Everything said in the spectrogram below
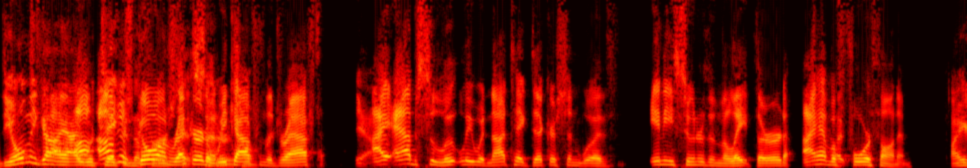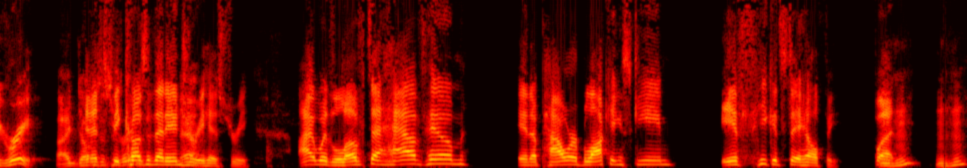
the only guy I would I'll take just in the go on record a week out from the draft. Yeah. I absolutely would not take Dickerson with any sooner than the late third. I have a fourth on him, I agree. I don't. and it's because of that Yeah. injury history. I would love to have him in a power blocking scheme if he could stay healthy, but Mhm, mhm.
